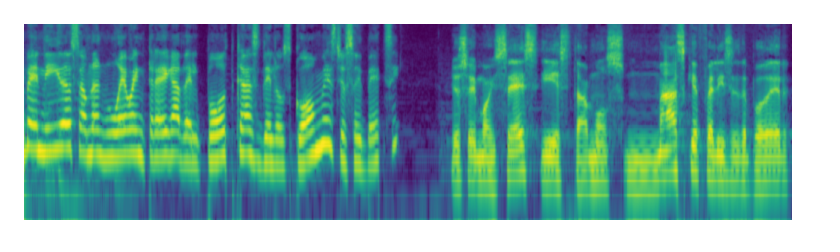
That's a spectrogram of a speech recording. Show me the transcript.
bienvenidos a una nueva entrega del podcast de los Gómez. Yo soy Betsy. Yo soy Moisés y estamos más que felices de poder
